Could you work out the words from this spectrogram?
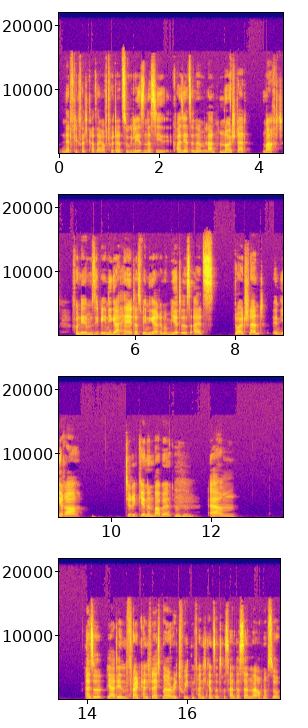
Netflix, wollte ich gerade sagen, auf Twitter zugelesen, dass sie quasi jetzt in einem Land einen Neustart macht, von dem sie weniger hält, das weniger renommiert ist als Deutschland in ihrer dirigierenden Bubble. Mhm. Ähm, also ja, den Thread kann ich vielleicht mal retweeten, fand ich ganz interessant, dass dann auch noch so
